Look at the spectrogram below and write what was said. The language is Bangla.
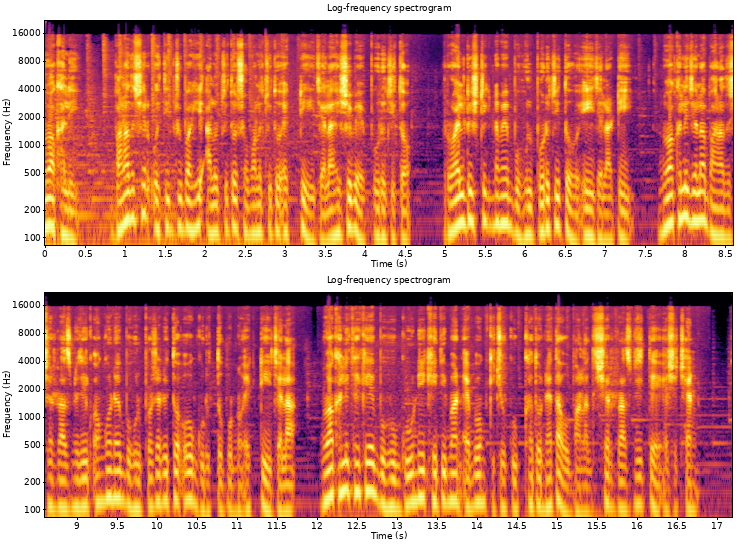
নোয়াখালী, বাংলাদেশের ঐতিহ্যবাহী আলোচিত সমালোচিত একটি জেলা হিসেবে পরিচিত। রয়্যাল ডিস্ট্রিক্ট নামে বহুল পরিচিত এই জেলাটি। নোয়াখালী জেলা বাংলাদেশের রাজনৈতিক অঙ্গনে বহুল প্রচারিত ও গুরুত্বপূর্ণ একটি জেলা। নোয়াখালী থেকে বহু গুণী খ্যাতিমান এবং কিছু কুখ্যাত নেতাও বাংলাদেশের রাজনীতিতে এসেছেন।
